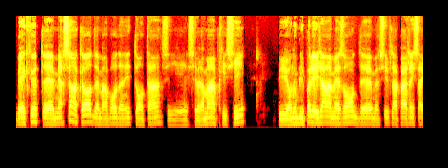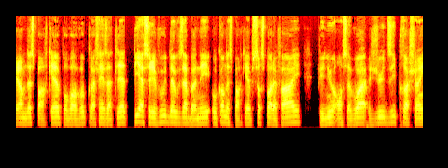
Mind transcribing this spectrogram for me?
Ben écoute, merci encore de m'avoir donné ton temps. C'est vraiment apprécié. Puis on n'oublie pas les gens à la maison de me suivre la page Instagram de Sportkeb pour voir vos prochains athlètes. Puis assurez-vous de vous abonner au compte de Sportkeb sur Spotify. Puis nous, on se voit jeudi prochain.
